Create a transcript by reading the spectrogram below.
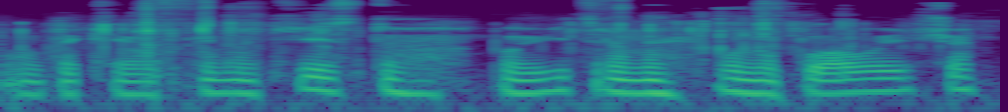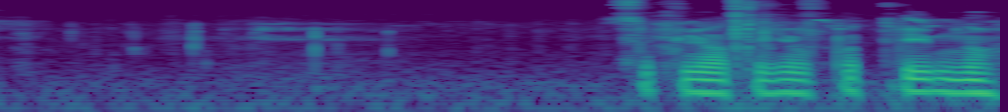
Ось таке от пінотісто повітряне, воно плаваюче. Цепляти його потрібно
